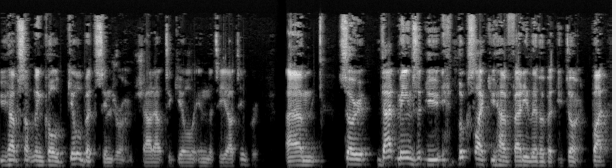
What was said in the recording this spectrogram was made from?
you have something called Gilbert syndrome. Shout out to Gil in the TRT group. Um, so that means that you, it looks like you have fatty liver, but you don't. But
